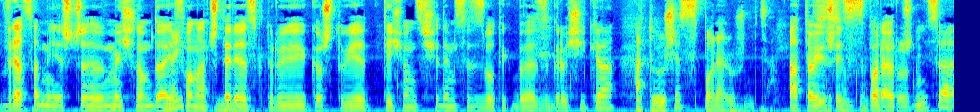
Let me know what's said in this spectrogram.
wracamy jeszcze myślą do no iPhone'a 4S, który kosztuje 1700 zł bez grosika. A to już jest spora różnica. A to już jest spora różnica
